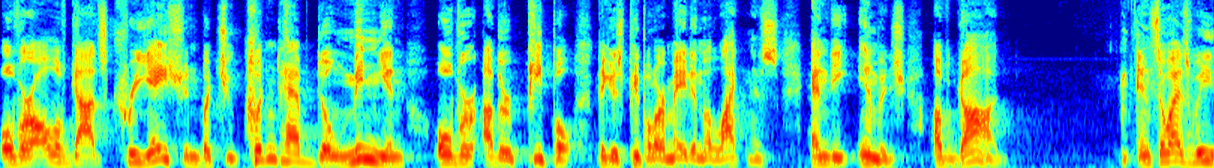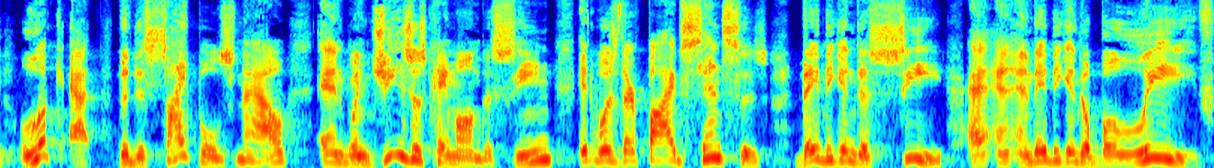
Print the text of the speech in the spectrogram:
over all of God's creation, but you couldn't have dominion over other people because people are made in the likeness and the image of God. And so as we look at the disciples now, and when Jesus came on the scene, it was their five senses. They begin to see and, and, they begin to believe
